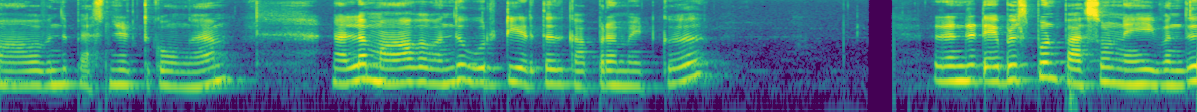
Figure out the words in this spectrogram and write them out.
மாவை வந்து பிசைஞ்சு எடுத்துக்கோங்க. நல்ல மாவை வந்து உருட்டி எடுத்ததுக்கு அப்புறமேட்டுக்கு ரெண்டு டேபிள் ஸ்பூன் பசும் நெய் வந்து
